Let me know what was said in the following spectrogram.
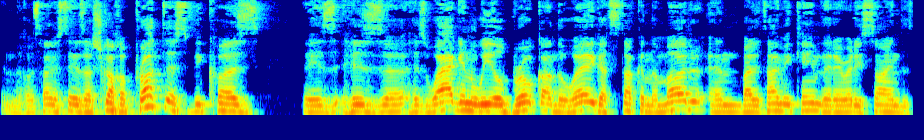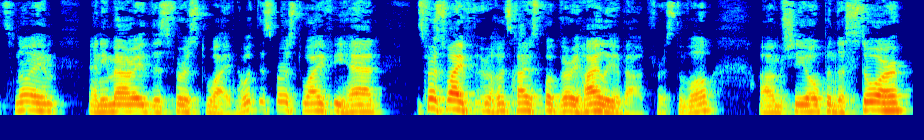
and the Chaim says Hashgacha Pratis because his his uh, his wagon wheel broke on the way, got stuck in the mud, and by the time he came, they'd already signed the tnoim, and he married this first wife. Now, with this first wife, he had his first wife. Chaim spoke very highly about. First of all, um, she opened a store,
